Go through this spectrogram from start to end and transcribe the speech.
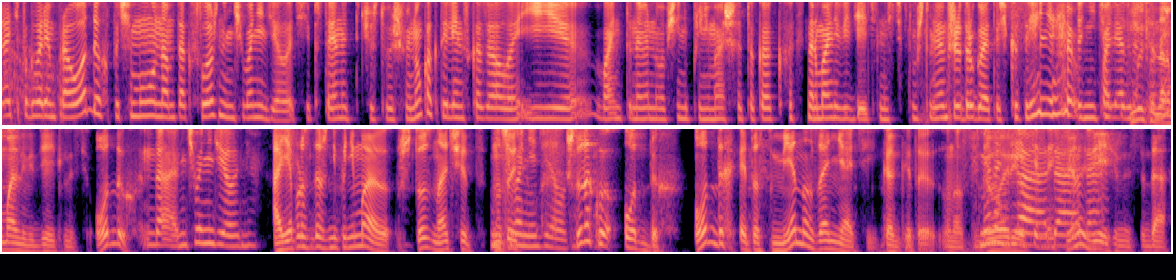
Давайте поговорим про отдых, почему нам так сложно ничего не делать. И постоянно ты чувствуешь вину, как ты, Лин, сказала, и, Вань, ты, наверное, вообще не принимаешь это как нормальный вид деятельности, потому что у меня, например, другая точка зрения. Ты не В чувствуешь Полезная. смысле нормальный вид деятельности? Отдых? Да, ничего не делание. А я просто даже не понимаю, что значит... ну, то Ничего есть, не делать. Что такое отдых? Отдых — это смена занятий, как это у нас Смена говорится. деятельности. Да, Смена да. деятельности, да.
